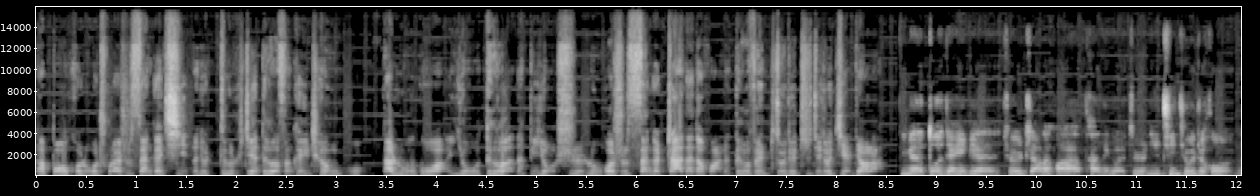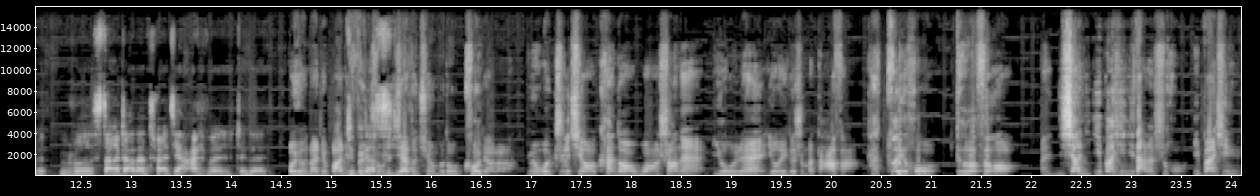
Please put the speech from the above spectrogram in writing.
那包括如果出来是三个七，那就直接得分可以乘五。那如果有得，那必有失。如果是三个炸弹的话，那得分就就直接就减掉了。应该多减一点，就是这样的话，他那个就是你进球之后，比如说三个炸弹突然减二十分，这个，哦呦，那就把你分数一下子全部都扣掉了了。因为我之前啊看到网上呢有人有一个什么打法，他最后得分哦，哎，你像你一般性你打的时候，一般性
